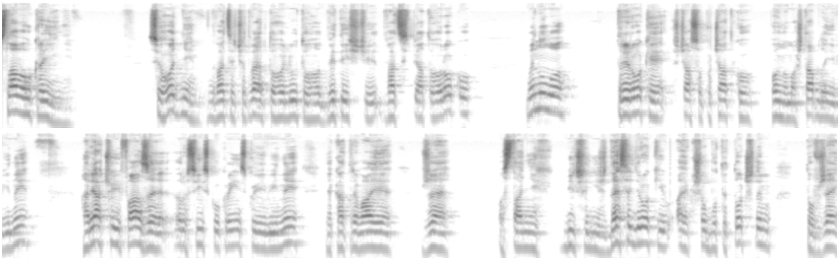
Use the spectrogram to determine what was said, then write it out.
Слава Україні! Сьогодні, 24 лютого 2025 року, минуло три роки з часу початку повномасштабної війни, гарячої фази російсько-української війни, яка триває вже останніх більше ніж 10 років, а якщо бути точним, то вже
